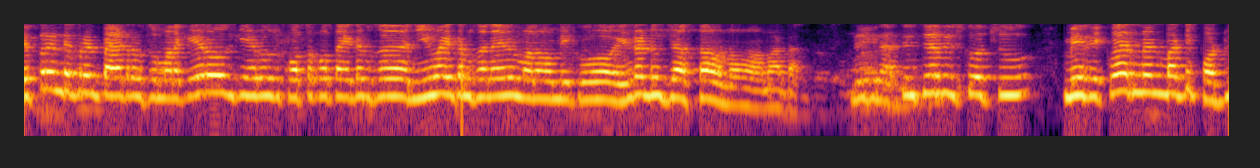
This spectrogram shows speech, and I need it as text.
డిఫరెంట్ డిఫరెంట్ ప్యాటర్న్స్ మనకి ఏ రోజుకి ఏ రోజు కొత్త కొత్త ఐటమ్స్ న్యూ ఐటమ్స్ అనేవి మనం మీకు ఇంట్రడ్యూస్ చేస్తా ఉన్నాం అనమాట మీకు నచ్చిన చీర తీసుకోవచ్చు. మీ రిక్వైర్మెంట్ బట్టి పట్టు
